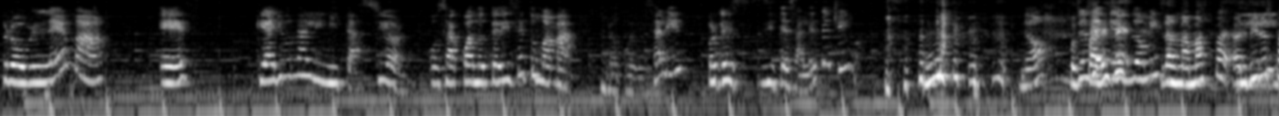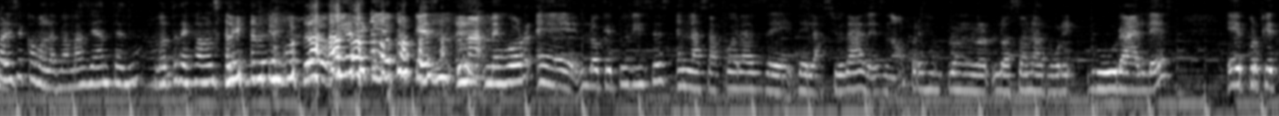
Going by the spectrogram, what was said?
problema es que hay una limitación. O sea, cuando te dice tu mamá, no puedes salir, porque si te sales te chingo. ¿No? Pues Entonces parece, es lo mismo. las mamás, pa- el Sí. virus parece como las mamás de antes, ¿no? No te dejaban salir a ningún Pero lado. fíjate que yo creo que es mejor eh, lo que tú dices en las afueras de, de las ciudades, ¿no? Por ejemplo, en las zonas ru- rurales, eh, porque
